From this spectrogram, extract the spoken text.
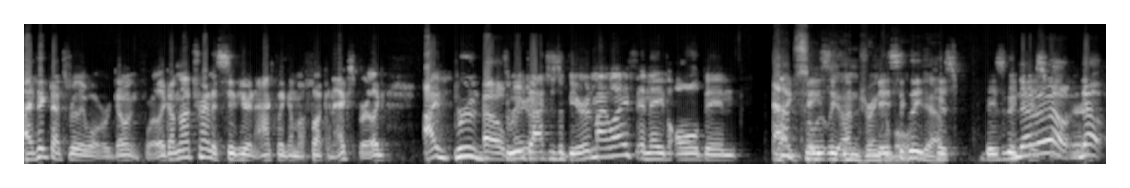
I think. That's really what we're going for. Like, I'm not trying to sit here and act like I'm a fucking expert. Like, I've brewed Oh, my three batches of beer in my life, and they've all been like, Absolutely basically- undrinkable, Basically, yeah. piss, basically no, piss no, no, water. no.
